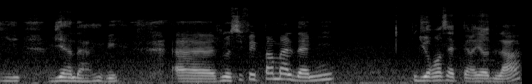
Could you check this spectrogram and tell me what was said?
qui vient d'arriver? Euh, je me suis fait pas mal d'amis durant cette période-là.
